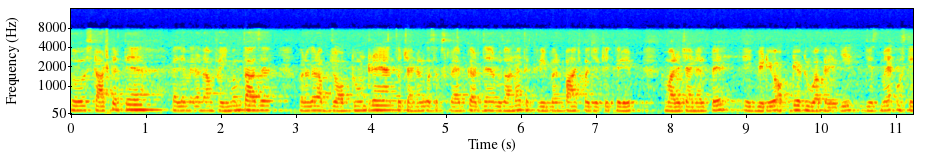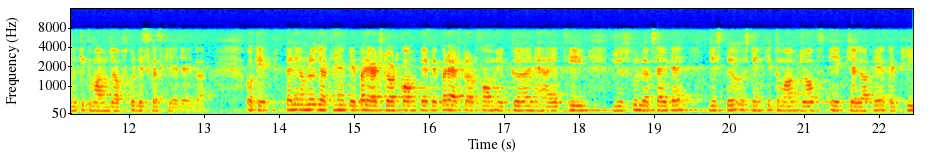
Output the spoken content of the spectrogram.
तो स्टार्ट करते हैं। पहले मेरा नाम फ़हीम मुमताज़ है और अगर आप जॉब ढूंढ रहे हैं तो चैनल को सब्सक्राइब कर दें। रोज़ाना तकरीबन पाँच बजे के करीब हमारे चैनल पे एक वीडियो अपडेट हुआ करेगी, जिसमें उस दिन की तमाम जॉब्स को डिस्कस किया जाएगा। ओके पहले हम लोग जाते हैं पेपर एड्स डॉट कॉम पर पेपर एड्स डॉट कॉम एक नहायत ही यूज़फुल वेबसाइट है, जिस पे उस दिन की तमाम जॉब्स एक जगह पे इकट्ठी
